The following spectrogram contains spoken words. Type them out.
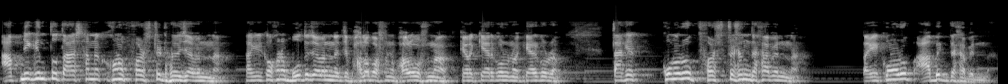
আপনি কিন্তু তার সামনে কখনো ফার্স্টেড হয়ে যাবেন না। তাকে কখনো বলতে যাবেন না যে ভালোবাসো না ভালোবাসো না কেয়ার করো না কেয়ার করো না। তাকে কোনোরূপ ফ্রাস্ট্রেশন দেখাবেন না। তাকে কোনোরূপ আবেগ দেখাবেন না।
